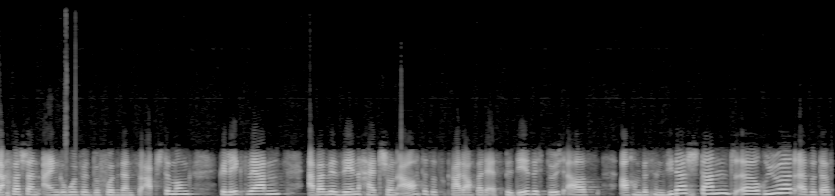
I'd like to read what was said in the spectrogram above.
Sachverstand eingeholt wird, bevor sie dann zur Abstimmung gelegt werden. Aber wir sehen halt schon auch, dass jetzt gerade auch bei der SPD sich durchaus auch ein bisschen Widerstand äh, rührt. Also dass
